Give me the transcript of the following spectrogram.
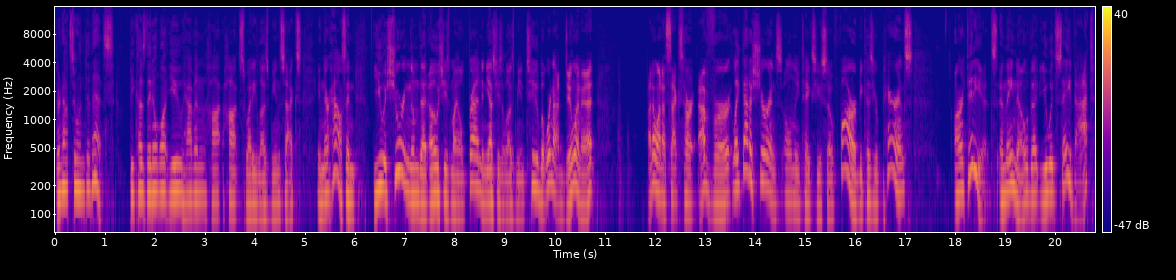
they're not so into this because they don't want you having hot, hot, sweaty lesbian sex in their house. And you assuring them that, oh, she's my old friend, and yes, she's a lesbian too, but we're not doing it. I don't want to sex her ever. Like that assurance only takes you so far because your parents aren't idiots and they know that you would say that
